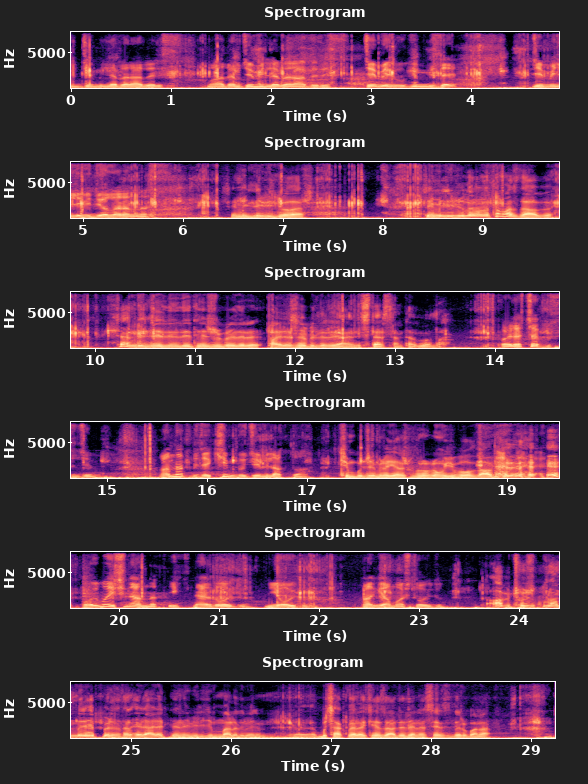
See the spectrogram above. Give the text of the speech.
Bugün Cemil'le beraberiz. Madem Cemil'le beraberiz. Cemil bugün bize Cemil'li videolar anlat. Cemilli videolar. Cemilli videolar anlatamaz da abi. Kendince edindiği tecrübeleri paylaşabilir yani istersen tabii o da. Paylaşacak mısın Cemil? Anlat bize kim bu Cemil Akdoğan? Kim bu Cemil'e yarışma programı gibi oldu abi. Oyma işini anlat. İlk nerede oydun? Niye oydun? Hangi amaçla oydun? Abi çocukluğumdan beri hep böyle zaten el aletlerine bilgim vardı benim. Ee, bıçaklara keza dede nesnesidir bana.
